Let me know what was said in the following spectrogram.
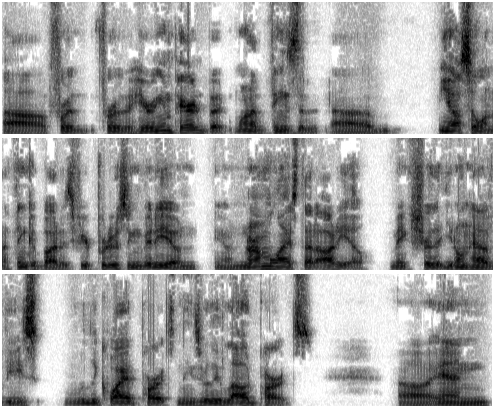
uh, for for the hearing impaired. But one of the things that uh, you also want to think about is if you're producing video, you know, normalize that audio. Make sure that you don't have these really quiet parts and these really loud parts. Uh, and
